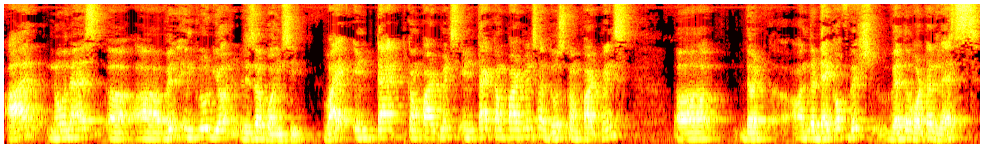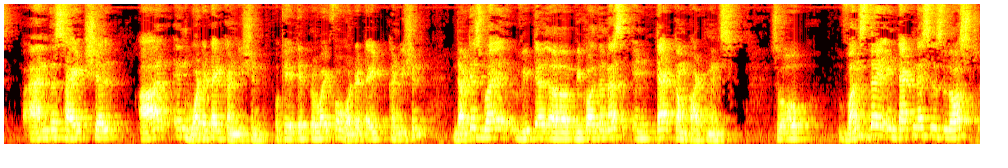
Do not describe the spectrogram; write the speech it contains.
are known as uh, uh, will include your reserve buoyancy. Why intact compartments? Intact compartments are those compartments uh, that on the deck of which where the water rests and the side shell are in watertight condition. Okay they provide for watertight condition that is why we, uh, we call them as intact compartments. So once the intactness is lost,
